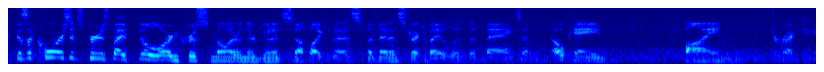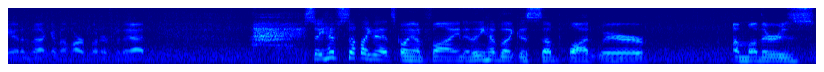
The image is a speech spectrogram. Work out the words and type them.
because of course it's produced by phil lord and chris miller and they're good at stuff like this but then it's directed by elizabeth banks and okay fine directing it. I'm not going to harp on her for that. So you have stuff like that that's going on fine and then you have like a subplot where a mother is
